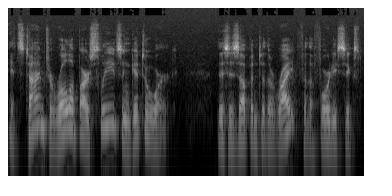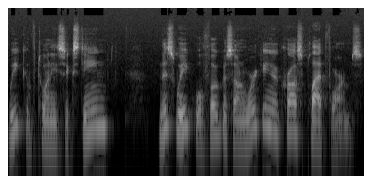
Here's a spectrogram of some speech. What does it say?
It's time to roll up our sleeves and get to work. This is Up and to the Right for the 46th week of 2016. This week we'll focus on working across platforms.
